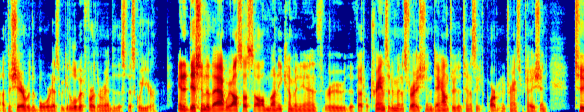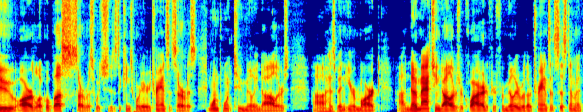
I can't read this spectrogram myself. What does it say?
uh, to share with the board as we get a little bit further into this fiscal year. In addition to that, we also saw money coming in through the Federal Transit Administration down through the Tennessee Department of Transportation to our local bus service, which is the Kingsport Area Transit Service. $1.2 million uh, has been earmarked. Uh, no matching dollars required. If you're familiar with our transit system, it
